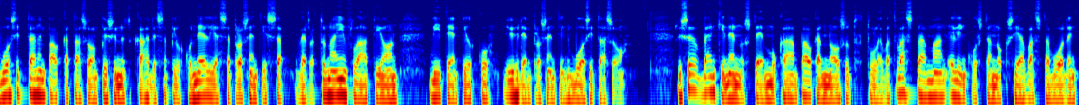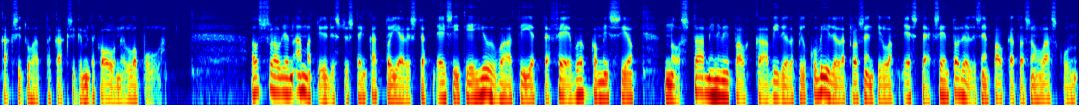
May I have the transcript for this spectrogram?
Vuosittainen palkkataso on pysynyt 2,4 prosentissa verrattuna inflaatioon 5,1 prosentin vuositasoon. Reserve Bankin ennusteen mukaan palkannousut tulevat vastaamaan elinkustannuksia vasta vuoden 2023 lopulla. Australian ammattiyhdistysten kattojärjestö ACTU vaatii, että Fair Work-komissio nostaa minimipalkkaa 5,5 prosentilla estääkseen todellisen palkkatason laskun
